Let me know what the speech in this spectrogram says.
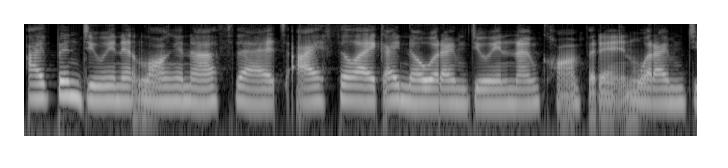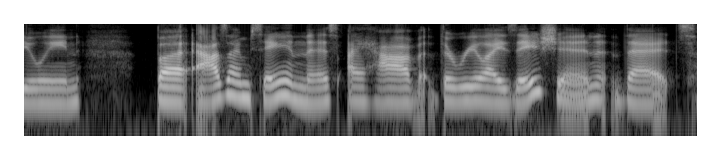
I've been doing it long enough that I feel like I know what I'm doing and I'm confident in what I'm doing. But as I'm saying this, I have the realization that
